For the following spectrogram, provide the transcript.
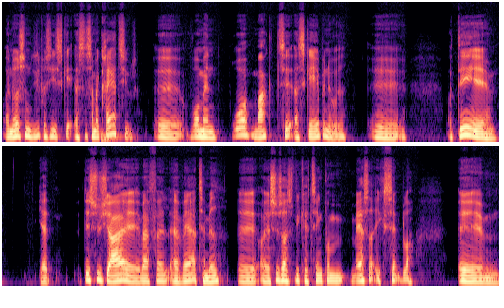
og noget, som lige præcis skal, altså, som er kreativt, øh, hvor man bruger magt til at skabe noget. Øh, og det, øh, ja, det synes jeg øh, i hvert fald er værd at tage med. Øh, og jeg synes også, at vi kan tænke på masser af eksempler øh,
